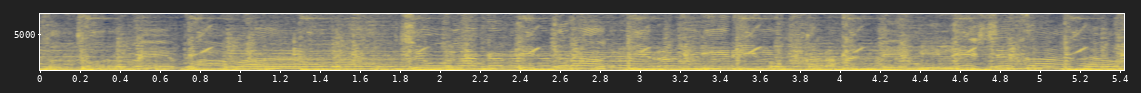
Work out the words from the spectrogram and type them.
भासे थोरवे भाव जीवलग मित्र किरणगिरी ओंकार हांडे निलेश जाधव.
